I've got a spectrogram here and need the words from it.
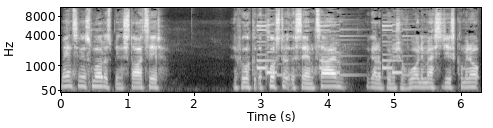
Maintenance mode has been started. If we look at the cluster at the same time, we got a bunch of warning messages coming up.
